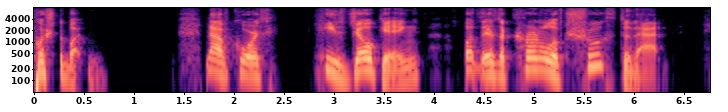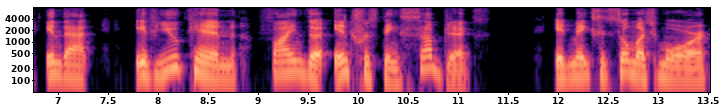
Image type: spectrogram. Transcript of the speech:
pushed the button." Now, of course, he's joking, but there's a kernel of truth to that in that if you can find the interesting subjects, it makes it so much more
